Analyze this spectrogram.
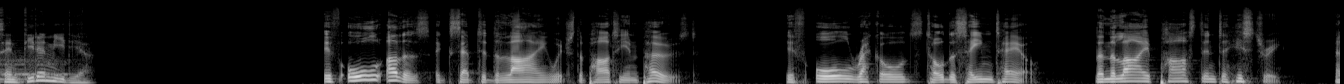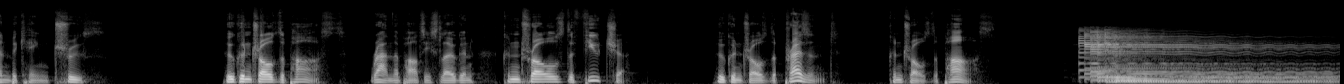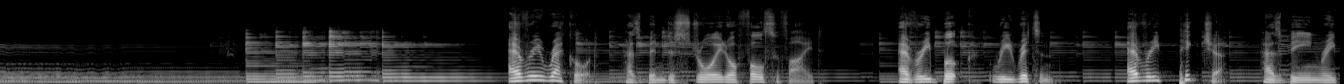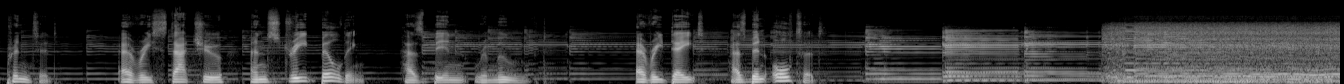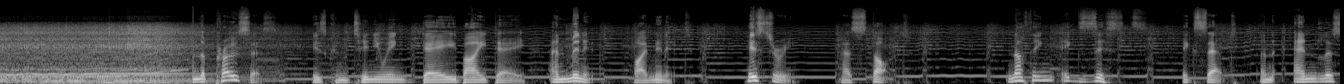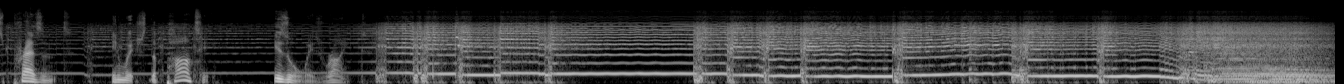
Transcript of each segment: Sentire Media. If all others accepted the lie which the party imposed, if all records told the same tale, then the lie passed into history and became truth. Who controls the past, ran the party slogan, controls the future. Who controls the present, controls the past. Every record has been destroyed or falsified, every book rewritten, every picture has been reprinted, every statue and street building has been removed, every date has been altered. And the process is continuing day by day and minute by minute. History has stopped. Nothing exists except an endless present in which the party is always right.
